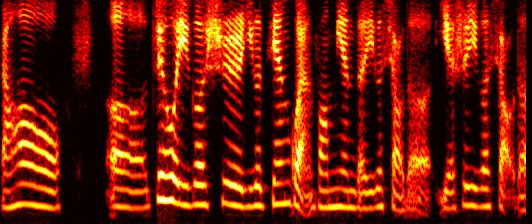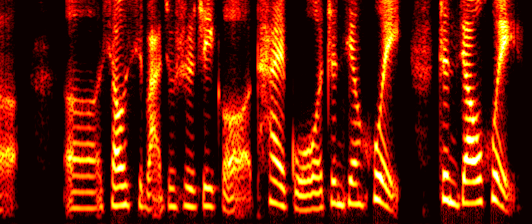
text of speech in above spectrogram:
然后，呃，最后一个是一个监管方面的一个小的，也是一个小的呃消息吧，就是这个泰国证监会、证交会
